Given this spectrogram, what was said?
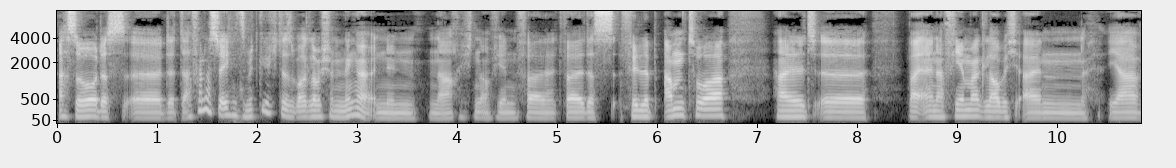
Ach so, das, äh, da- davon hast du echt nichts mitgekriegt. Das war, glaube ich, schon länger in den Nachrichten auf jeden Fall, weil das Philipp Amthor halt äh, bei einer Firma, glaube ich, einen, ja,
